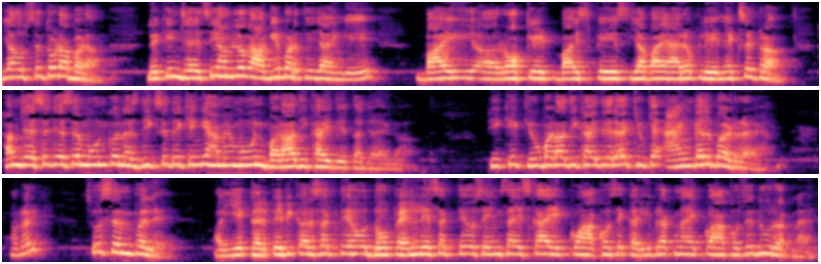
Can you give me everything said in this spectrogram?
या उससे थोड़ा बड़ा। लेकिन जैसे ही हम लोग आगे बढ़ते जाएँगे बाय रॉकेट बाय स्पेस या बाय एरोप्लेन एक्सेट्रा हम जैसे जैसे मून को नज़दीक से देखेंगे, हमें मून बड़ा दिखाई देता जाएगा। ठीक है? क्यों बड़ा दिखाई दे रहा है? क्योंकि एंगल बढ़ रहा है। राइट सो सिंपल है। और ये घर पे भी कर सकते हो, दो पेन ले सकते हो सेम साइज़ का, एक को आँखों से करीब रखना है, एक को आँखों से दूर रखना है।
